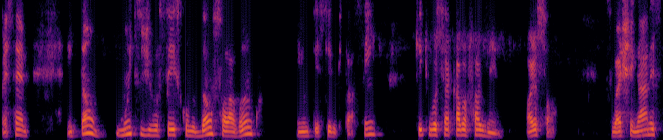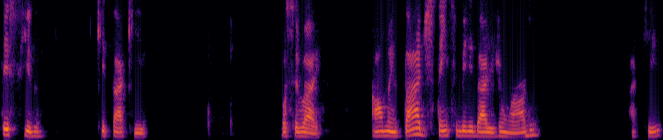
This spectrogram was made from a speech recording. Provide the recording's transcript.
Percebe? Então, muitos de vocês, quando dão solavanco em um tecido que está assim, o que, que você acaba fazendo? Olha só. Você vai chegar nesse tecido que está aqui. Você vai aumentar a distensibilidade de um lado, aqui,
